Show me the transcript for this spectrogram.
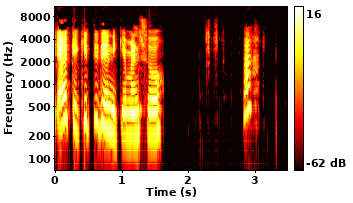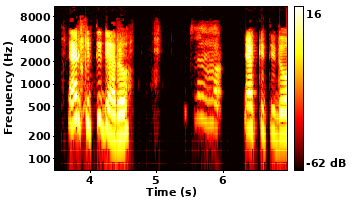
ಯಾಕೆ ಕಿತ್ತಿದೆ ನಿಕ್ಕೆ ಮೆಣಸು? ಹಾ ಯಾರು ಕಿತ್ತಿದ್ಯಾರು ಯಾಕೆ ಕಿತ್ತಿದ್ದು?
